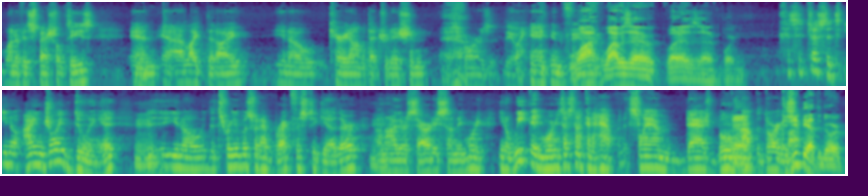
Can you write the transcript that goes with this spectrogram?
one of his specialties, and Hmm. I liked that I, you know, carried on with that tradition Yeah. as far as the Ohanian family. Why? Why was that? Why is that important? Because it just it's you know I enjoyed doing it. Mhm. You know, the three of us would have breakfast together on Mhm. either a Saturday, Sunday morning. You know, weekday mornings that's not going to happen. It's slam, dash, boom, Yeah. out the door. Because you'd be out the door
